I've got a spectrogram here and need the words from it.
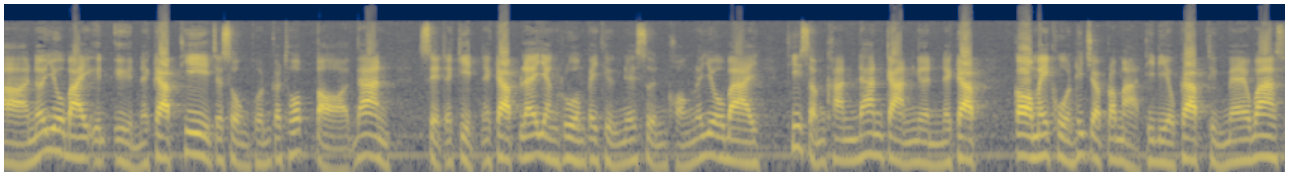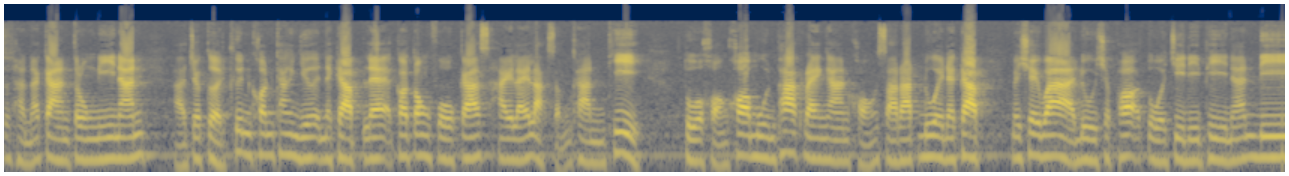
อ่านโยบายอื่นๆนะครับที่จะส่งผลกระทบต่อด้านเศรษฐกิจนะครับและยังรวมไปถึงในส่วนของนโยบายที่สำคัญด้านการเงินนะครับก็ไม่ควรที่จะประมาททีเดียวครับ ถึงแม้ว่าสถานการณ์ตรงนี้นั้น อาจจะเกิดขึ้นค่อนข้างเยอะนะครับและก็ต้องโฟกัสไฮไลท์หลักสำคัญที่ตัวของข้อมูลภาคแรงงานของสหรัฐด้วยนะครับ ไม่ใช่ว่าดูเฉพาะตัว GDP นั้นดี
